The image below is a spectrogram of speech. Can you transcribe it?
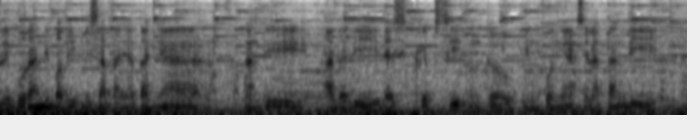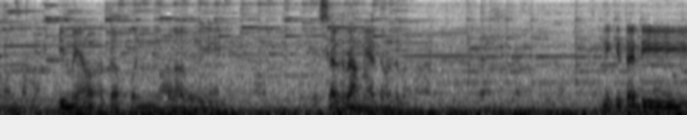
liburan di Bali bisa tanya-tanya nanti ada di deskripsi untuk infonya. Silahkan di email ataupun melalui Instagram ya teman-teman. Ini kita di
